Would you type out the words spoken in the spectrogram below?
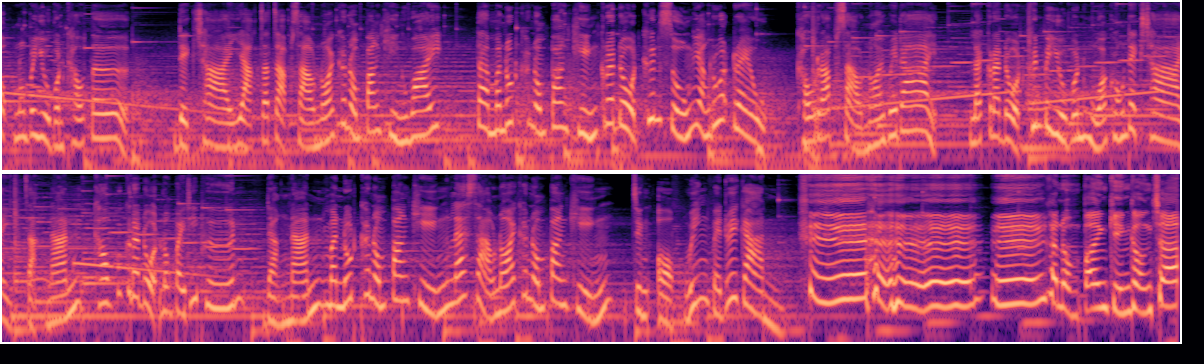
ตกลงไปอยู่บนเคาน์เตอร์ เด็กชายอยากจะจับสาวน้อยขนมปังขิงไว้ แต่มนุษย์ขนมปังขิงกระโดดขึ้นสูงอย่างรวดเร็ว เขารับสาวน้อยไว้ได้ และกระโดดขึ้นไปอยู่บนหัวของเด็กชาย จากนั้นเขาก็กระโดดลงไปที่พื้น ดังนั้นมนุษย์ขนมปังขิง และสาวน้อยขนมปังขิง จึงออกวิ่งไปด้วยกัน ขนมปังขิงของฉั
